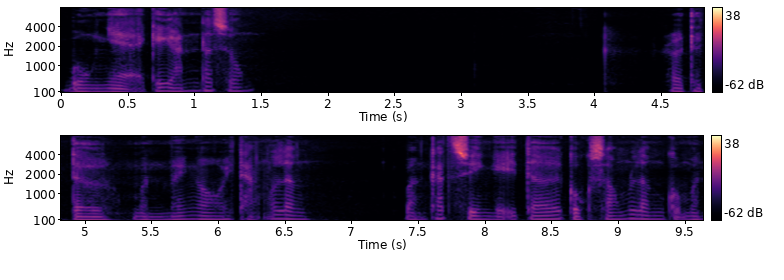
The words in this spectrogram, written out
Buông nhẹ cái gánh đó xuống. Rồi từ từ mình mới ngồi thẳng lưng bằng cách suy nghĩ tới cuộc sống lưng của mình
